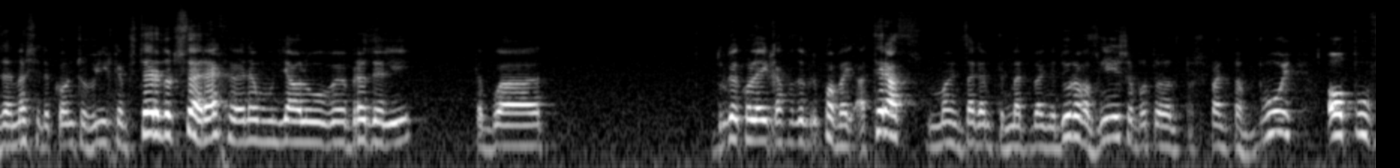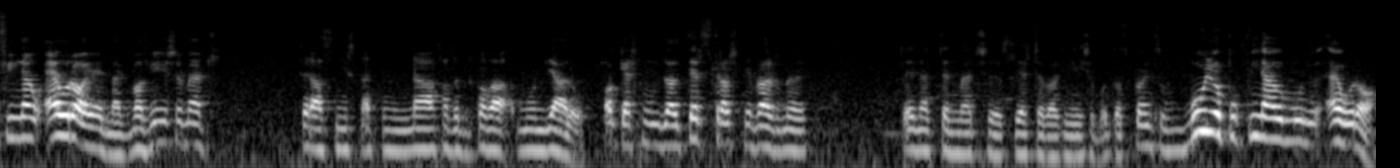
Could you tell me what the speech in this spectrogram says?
Ten mecz się dokończył wynikiem 4 do 4 na mundialu w Brazylii. To była druga kolejka fazy grupowej, a teraz moim zdaniem ten mecz będzie dużo ważniejszy, bo to jest proszę Państwa bój o półfinał Euro jednak, ważniejszy mecz teraz niż na, ten, na fazę grupowa mundialu. Chociaż mundial też strasznie ważny, to jednak ten mecz jest jeszcze ważniejszy, bo to z końców bój o półfinał Euro.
